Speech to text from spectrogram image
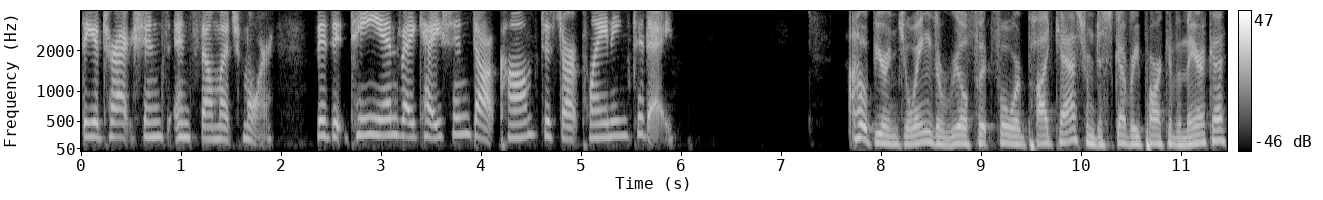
the attractions, and so much more. Visit tnvacation.com to start planning today. I hope you're enjoying the Reelfoot Forward podcast from Discovery Park of America.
